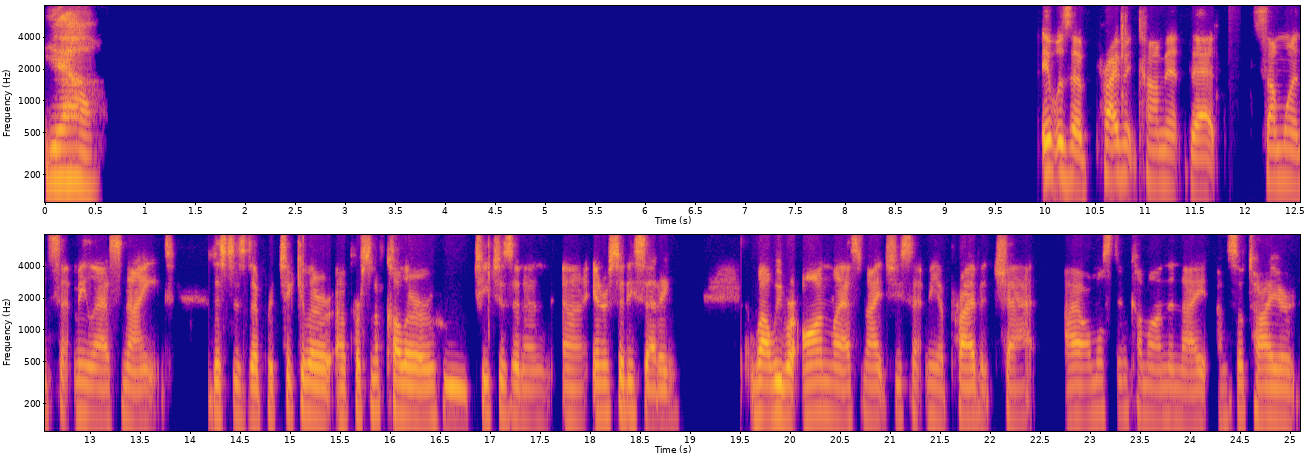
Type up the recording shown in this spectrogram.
Yeah. It was a private comment that someone sent me last night. This is a particular uh, person of color who teaches in an uh, inner city setting. While we were on last night, she sent me a private chat. I almost didn't come on the night. I'm so tired.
